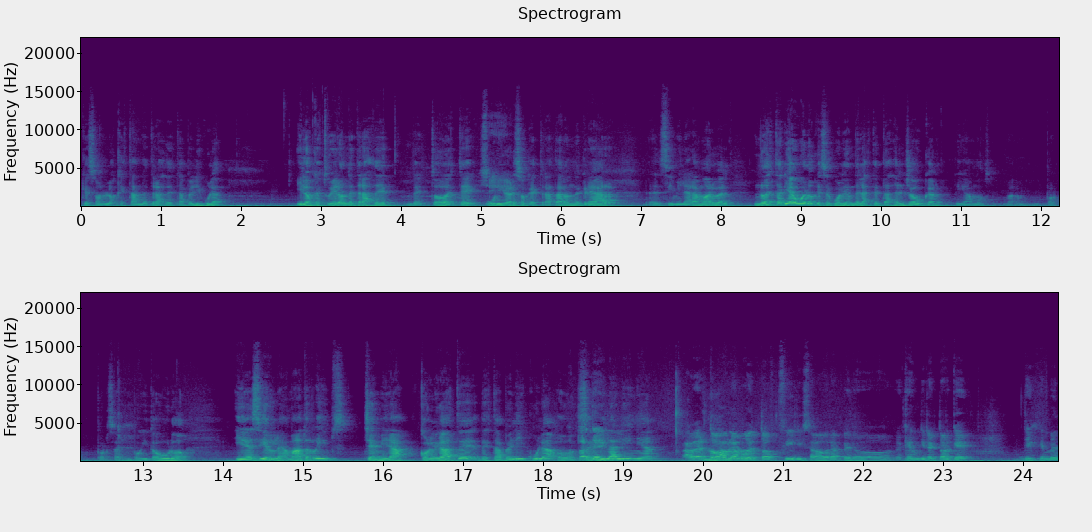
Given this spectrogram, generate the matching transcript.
que son los que están detrás de esta película, y los que estuvieron detrás de, de todo este Sí. universo que trataron de crear, eh, similar a Marvel. No estaría bueno que se cuelguen de las tetas del Joker, digamos, bueno, por, por ser un poquito burdo, y decirle a Matt Reeves, che, mirá, colgate de esta película o Aparte- seguí la línea. A ver, No. todos hablamos de Todd Phillips ahora, pero que es un director que, déjenme,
